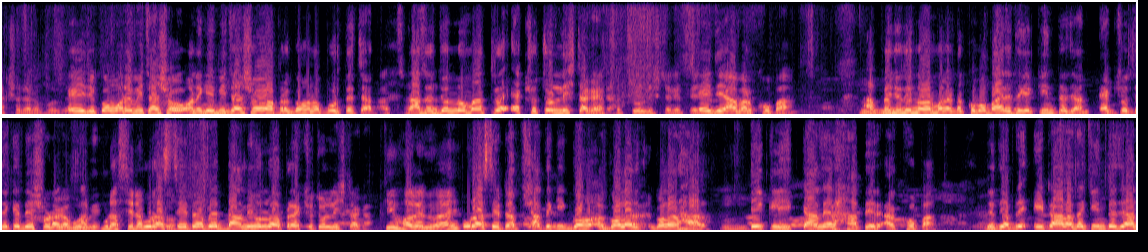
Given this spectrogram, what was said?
একশো টাকা পড়বে। এই যে কোমরে বিচার সহ অনেকে বিচার সহ আপনার গহনা পড়তে চান আচ্ছা, তাদের জন্য মাত্র একশো চল্লিশ টাকা একশো চল্লিশ টাকা এই যে আবার খোপা। আপনি যদি নর্মাল একটা খোপা বাইরে থেকে কিনতে যান একশো থেকে দেড়শো টাকা পড়বে। পুরা সেটা পুরা সেট আপের দামই হলো আপনার একশো চল্লিশ টাকা। কি বলেন ভাই? পুরা সেট সাথে কি গলার গলার হার? টিকলি কানের হাতের আর খোপা। যদি আপনি এটা আলাদা কিনতে যান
